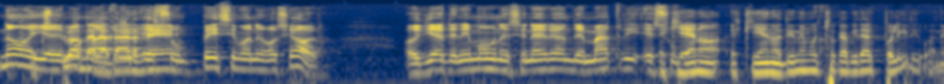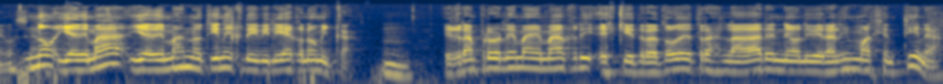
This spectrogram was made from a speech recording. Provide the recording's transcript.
No, y además explota la tarde. es un pésimo negociador. Hoy día tenemos un escenario donde Macri es, Es un que, ya no, es que ya no tiene mucho capital político negociar. No, y además, y además no tiene credibilidad económica. Mm. El gran problema de Macri es que trató de trasladar el neoliberalismo a Argentina,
